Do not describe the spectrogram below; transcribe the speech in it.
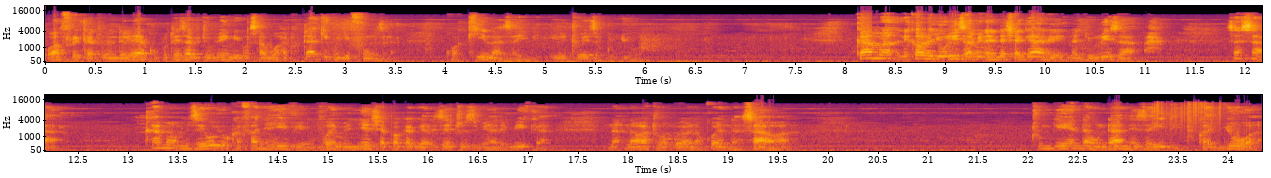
wa Afrika tunaendelea kupoteza vitu vingi, kwa sababu hatutaki kujifunza kwa kina zaidi, ili tuweze kujua. Kama nikawa najiuliza, mimi naendesha gari, najiuliza ah, sasa kama mzee huyu kafanya hivi, mvua imenyesha mpaka gari zetu zimeharibika na, na watu ambao wanakwenda sawa tungeenda undani zaidi tukajua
